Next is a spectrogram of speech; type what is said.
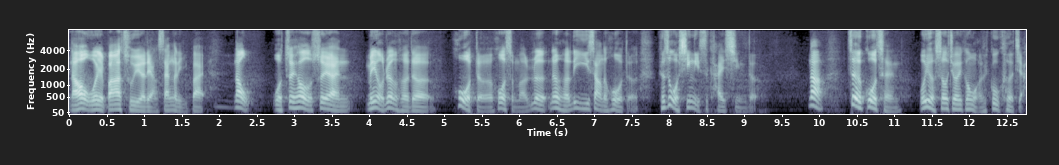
然后我也帮他处理了两三个礼拜。嗯、那我最后虽然没有任何的获得或什么任任何利益上的获得，可是我心里是开心的。那这个过程，我有时候就会跟我的顾客讲。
